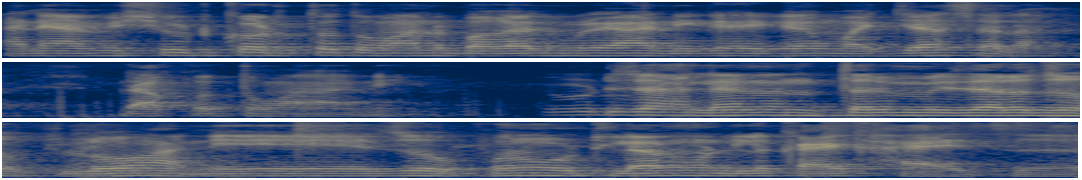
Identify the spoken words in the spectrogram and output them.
आणि आम्ही शूट करतो तुम्हाला. बघायला मिळेल. आणि काही काय मजा चला. दाखवतो तुम्हाला आणि शूट झाल्यानंतर मी जरा झोपलो आणि झोपून उठल्यावर म्हटलं काय खायचं?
